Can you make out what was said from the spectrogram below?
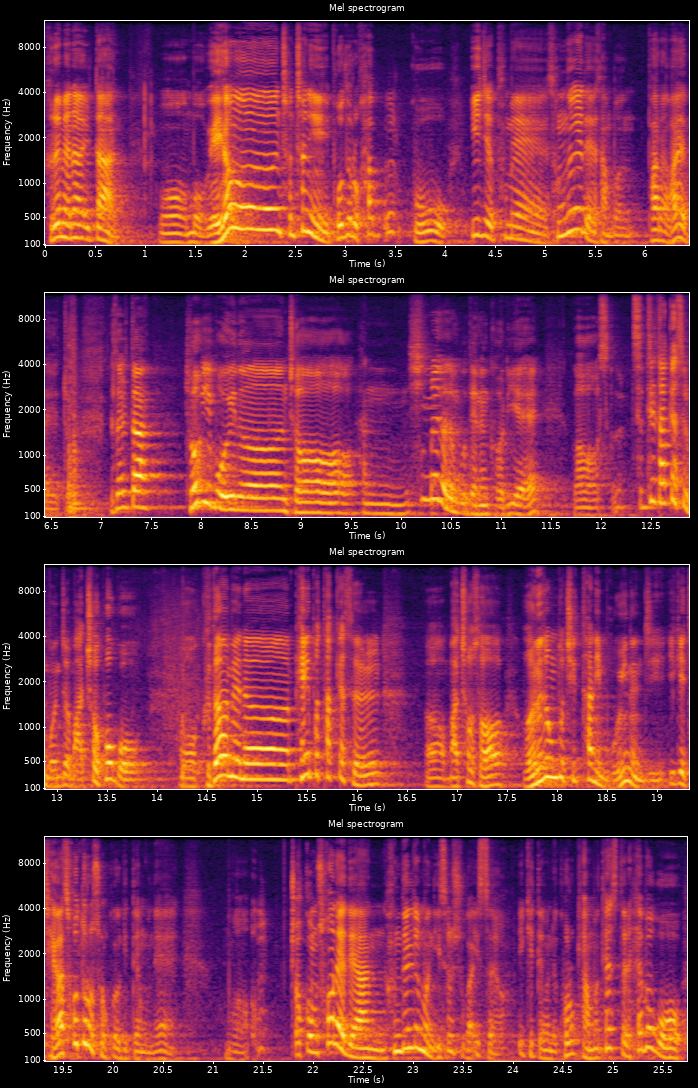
그러면은 일단 어, 뭐 외형은 천천히 보도록 하고 이 제품의 성능에 대해서 한번 바라봐야 되겠죠. 그래서 일단 저기 보이는 저 한 10m 정도 되는 거리에 어, steel target을 먼저 맞춰보고 어, 그 다음에는 페이퍼 타켓을 어, 맞춰서 어느 정도 집탄이 모이는지 이게 제가 서두로 쏠 거기 때문에 뭐 조금 손에 대한 흔들림은 있을 수가 있어요. 있기 때문에 그렇게 한번 테스트를 해보고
